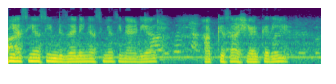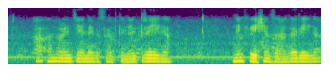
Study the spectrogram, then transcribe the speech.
ये हसी हसीन डिज़ाइनिंग हसी हसीन आइडियाज़ आपके साथ शेयर करिए। आप हमारे चैनल के साथ कनेक्ट रहेगा न्यू फ़ैशन आगा रहेगा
